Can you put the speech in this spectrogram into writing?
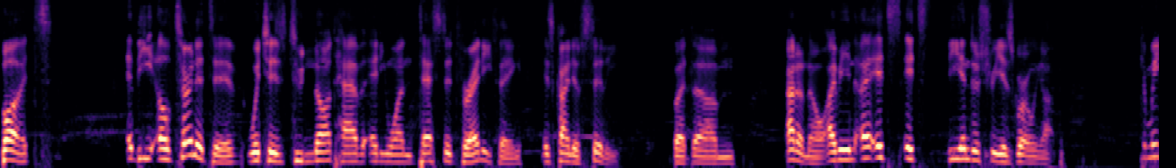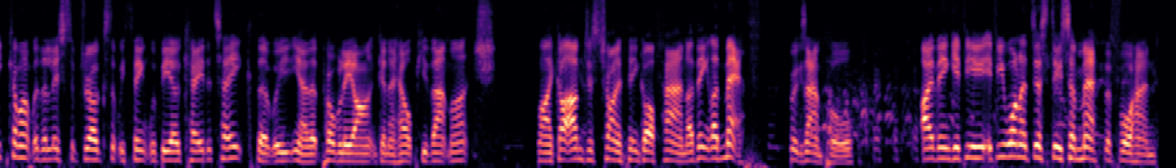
but the alternative, which is to not have anyone tested for anything, is kind of silly. But um, I don't know. I mean, uh, it's it's the industry is growing up. Can we come up with a list of drugs that we think would be okay to take that we you know that probably aren't going to help you that much? Like I'm just trying to think offhand. I think like meth, for example. I think if you if you want to just do some meth beforehand,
